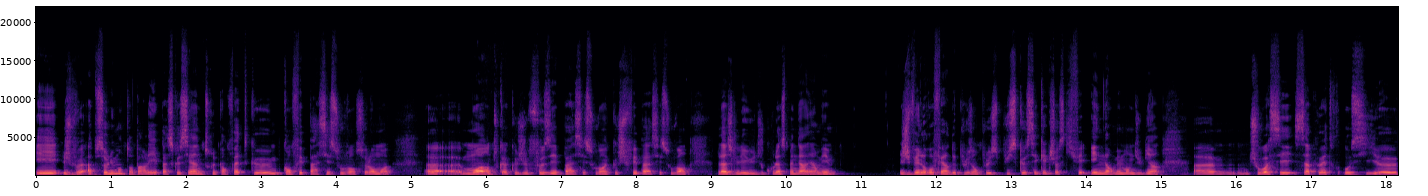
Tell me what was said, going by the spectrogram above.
Et je veux absolument t'en parler parce que c'est un truc en fait que qu'on fait pas assez souvent selon moi. Euh, moi en tout cas que je faisais pas assez souvent et que je fais pas assez souvent. Là je l'ai eu du coup la semaine dernière, mais je vais le refaire de plus en plus puisque c'est quelque chose qui fait énormément du bien. Euh, tu vois, c'est, ça peut être aussi euh,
